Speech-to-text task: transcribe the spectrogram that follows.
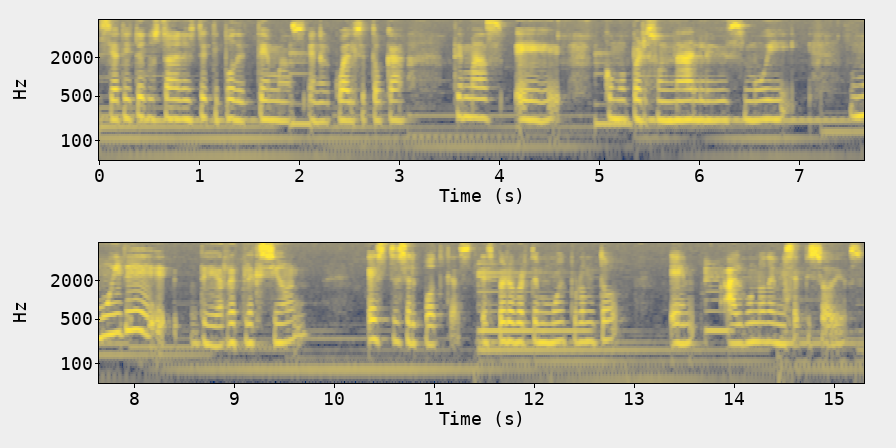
Si a ti te gustan este tipo de temas en el cual se toca temas eh, como personales, muy, muy de, de reflexión, este es el podcast. Espero verte muy pronto en alguno de mis episodios.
